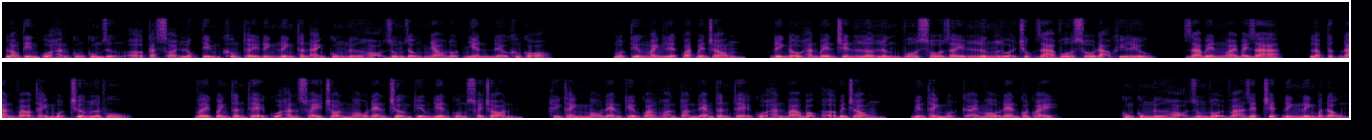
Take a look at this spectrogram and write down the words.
Lòng tin của hắn cũng cùng dựng ở cắt sỏi lúc tìm không thấy đinh linh thân ảnh cung nữ họ dung giống nhau đột nhiên đều không có. Một tiếng manh liệt quát bên trong, đỉnh đầu hắn bên trên lơ lửng vô số dây lưng lụi trúc ra vô số đạo khí lưu, ra bên ngoài bay ra, lập tức đan vào thành một trương lớn phủ. Vây quanh thân thể của hắn xoay tròn màu đen trường kiếm điên cuồng xoay tròn, hình thành màu đen kiếm quang hoàn toàn đem thân thể của hắn bao bọc ở bên trong, biến thành một cái màu đen con quay. Cùng cung nữ họ dung vội vã giết chết đinh linh bất động.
